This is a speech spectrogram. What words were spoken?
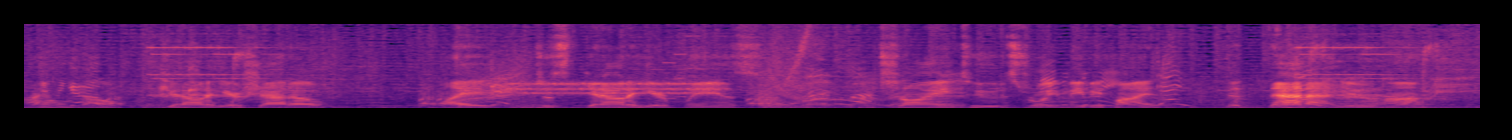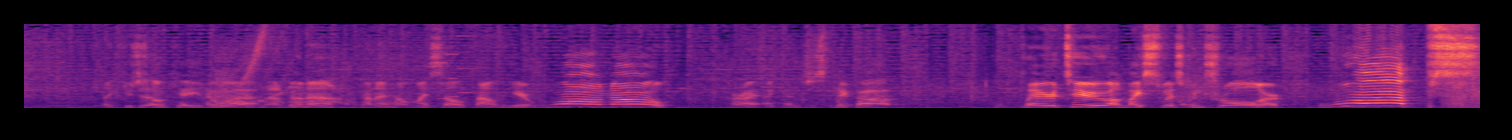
I don't know. Get out of here, Shadow. Like, just get out of here, please. I'm trying to destroy you. Maybe if I did that at you, huh? Like you just okay, you know what? I'm gonna I'm gonna help myself out here. Whoa no! Alright, I can just pick up player two on my Switch controller. Whoops!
